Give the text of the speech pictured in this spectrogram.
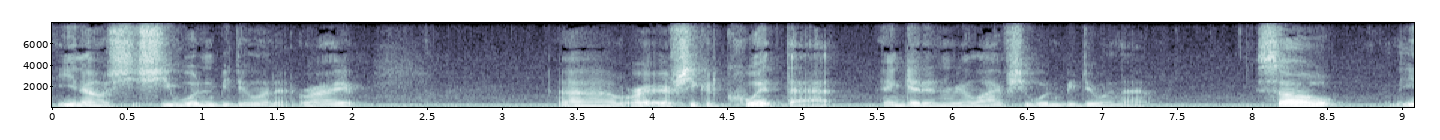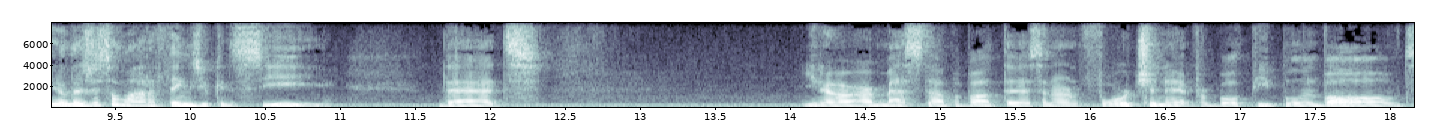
you know, she, she wouldn't be doing it, right? Um, or if she could quit that and get it in real life, she wouldn't be doing that. So, you know, there's just a lot of things you can see that, you know, are messed up about this and are unfortunate for both people involved.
